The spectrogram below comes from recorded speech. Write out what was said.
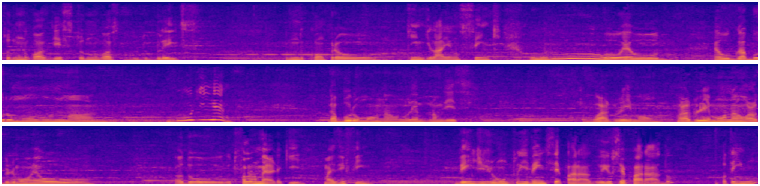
Todo mundo gosta desse. Todo mundo gosta do, do Blades. Todo mundo compra o King Lion Sync. Uh, é o é o Gaburumon, mano. Uia! Gaburumon não, não lembro o nome desse. O Argueimon. O Argueimon não, o Argueimon é o... É o do... Eu tô falando merda aqui, mas enfim. Vende junto e vende separado. E o separado só tem um.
